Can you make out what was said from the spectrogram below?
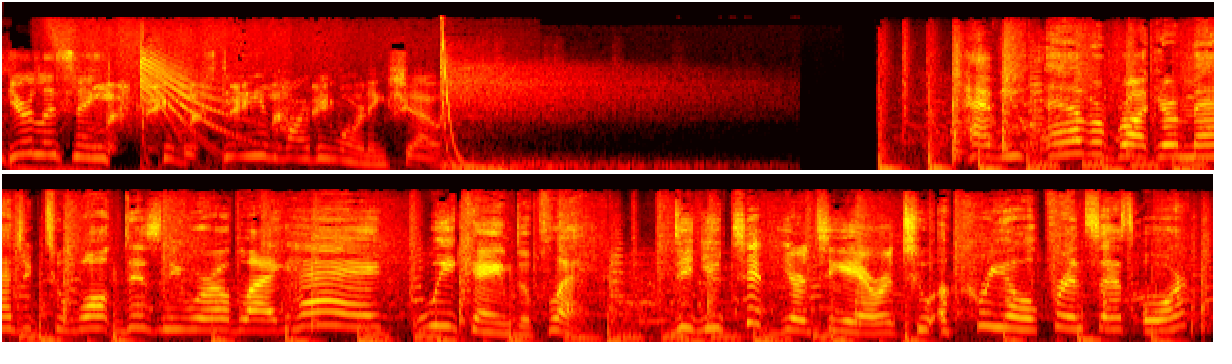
You're listening to the Steve Harvey Morning Show. Have you ever brought your magic to Walt Disney World like, hey, we came to play? Did you tip your tiara to a Creole princess or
